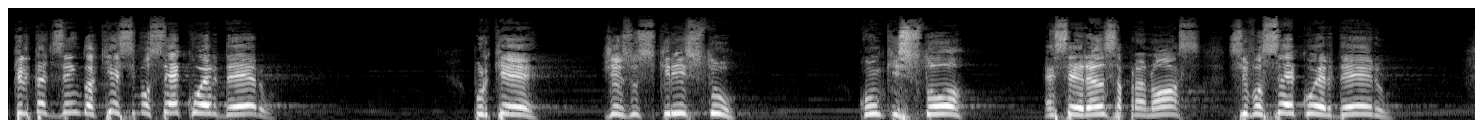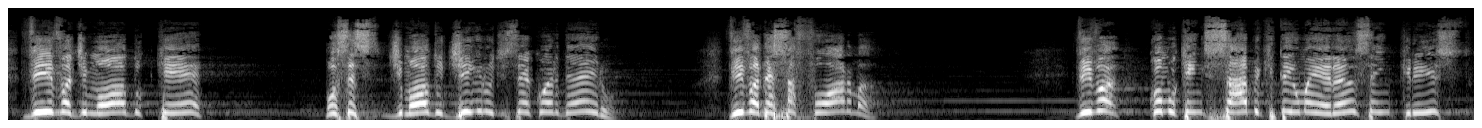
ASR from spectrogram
O que ele está dizendo aqui é se você é coerdeiro, porque Jesus Cristo conquistou essa herança para nós. Se você é coerdeiro, viva de modo que você de modo digno de ser coerdeiro. Viva dessa forma. Viva como quem sabe que tem uma herança em Cristo.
